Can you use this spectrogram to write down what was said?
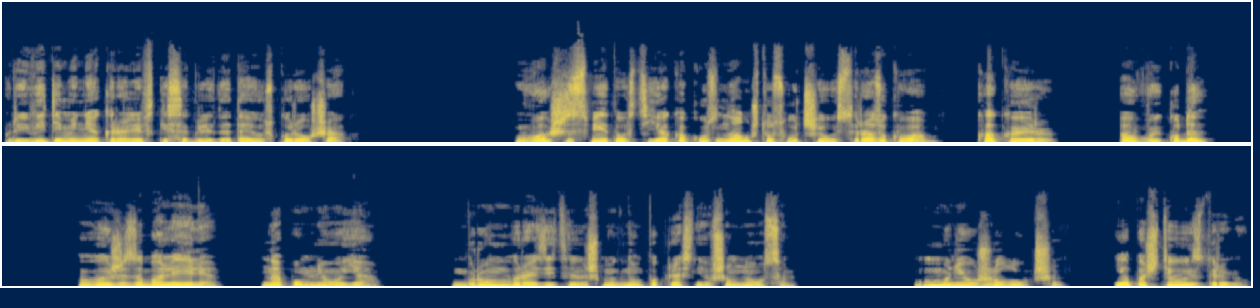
При виде меня королевский соглядатай ускорил шаг. «Ваша светлость, я как узнал, что случилось, сразу к вам. Как Эйра? А вы куда?» «Вы же заболели», – напомнила я. Брум выразительно шмыгнул покрасневшим носом. «Мне уже лучше. Я почти выздоровел».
